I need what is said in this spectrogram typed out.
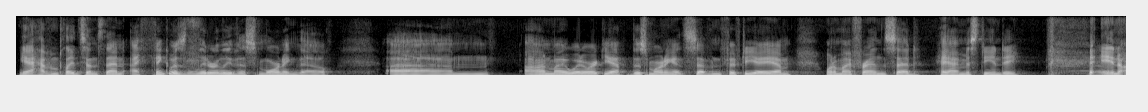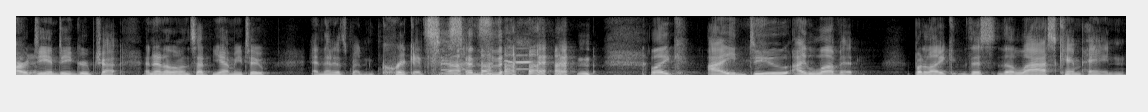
yeah, haven't played since then. I think it was literally this morning though. Um, on my way to work, yeah, this morning at 7:50 a.m. One of my friends said, "Hey, I miss D and D," in our D and D group chat, and another one said, "Yeah, me too." And then it's been crickets since then. Like I do, I love it, but like this, the last campaign,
